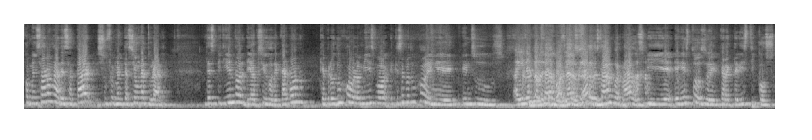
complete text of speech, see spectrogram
comenzaron a desatar su fermentación natural, despidiendo el dióxido de carbono, que produjo lo mismo, que se produjo en, eh, en sus... Ahí dentro de estaban guardados. Claro, estaban guardados. Y eh, en estos eh, característicos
